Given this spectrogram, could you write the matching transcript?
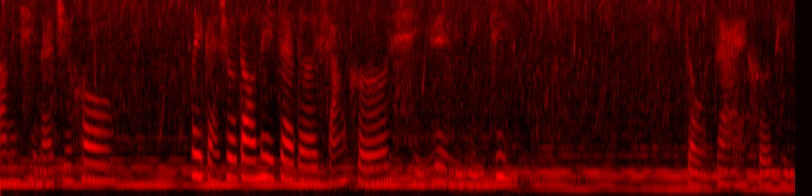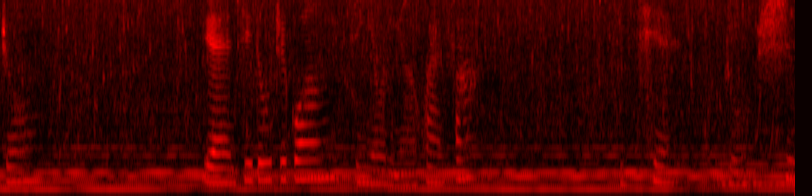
当你醒来之后，会感受到内在的祥和、喜悦与宁静，走在和平中。愿基督之光经由你而焕发，一切如是。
